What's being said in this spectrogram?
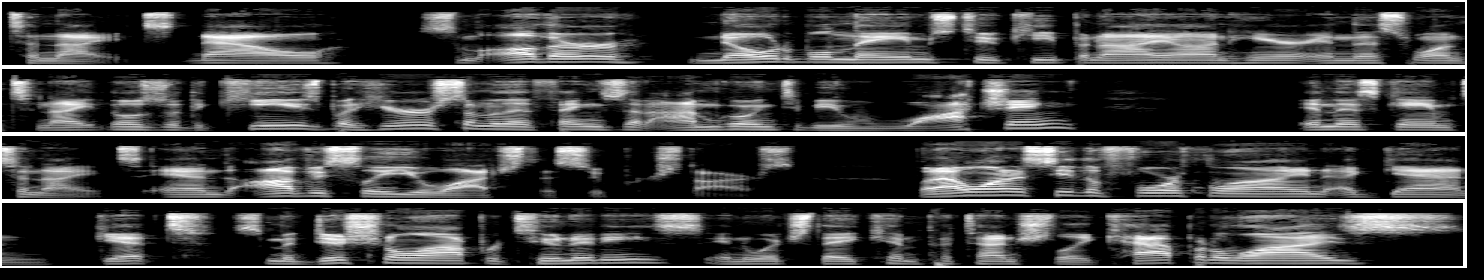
tonight. Now, Some other notable names to keep an eye on here in this one tonight. Those are the keys, but here are some of the things that I'm going to be watching in this game tonight. And obviously, you watch the superstars, but I want to see the fourth line again get some additional opportunities in which they can potentially capitalize.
